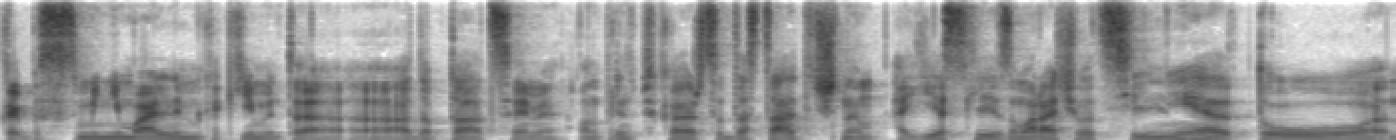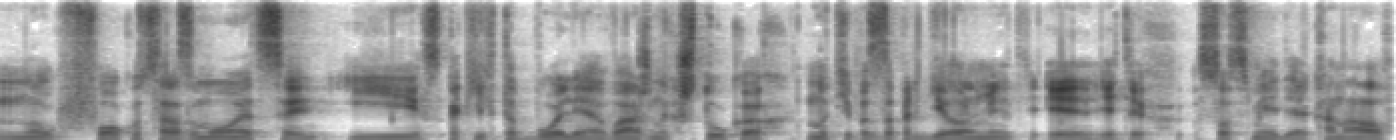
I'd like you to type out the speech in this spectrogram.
как бы с минимальными какими-то а, адаптациями, он, в принципе, кажется достаточным. А если заморачиваться сильнее, то, ну, фокус размоется и в каких-то более важных штуках, ну, типа за пределами этих соцмедиа каналов,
